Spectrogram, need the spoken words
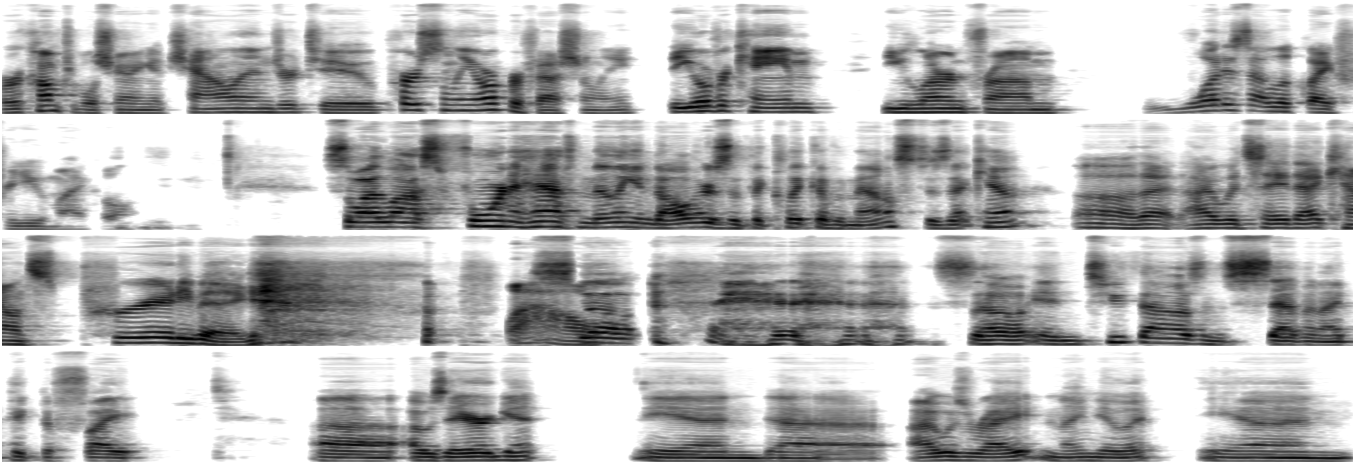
or comfortable sharing a challenge or two, personally or professionally, that you overcame, you learned from, what does that look like for you, Michael? So I lost four and a half million dollars at the click of a mouse. Does that count? Oh, that I would say that counts pretty big. wow. So, so in 2007, I picked a fight. Uh, I was arrogant and uh, I was right and I knew it. And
